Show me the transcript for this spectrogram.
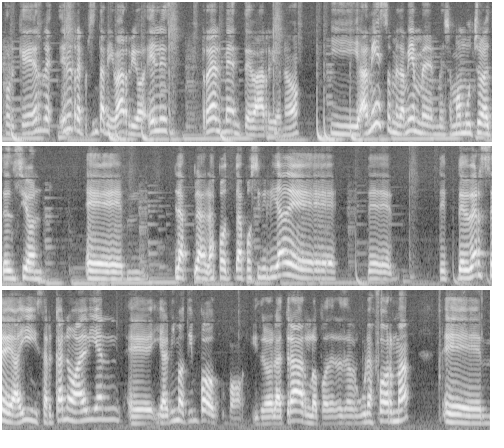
porque él, él representa mi barrio, él es realmente barrio, ¿no? Y a mí eso también me, llamó mucho la atención. Eh, la, posibilidad de, verse ahí cercano a alguien eh, y al mismo tiempo como idolatrarlo poder, de alguna forma, eh,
